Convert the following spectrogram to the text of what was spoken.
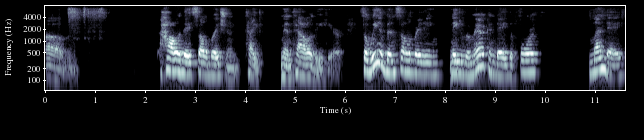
um, holiday celebration type mentality here. So we have been celebrating Native American Day, the fourth Monday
